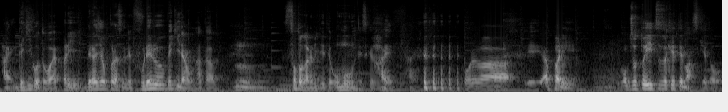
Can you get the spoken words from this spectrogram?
はい。出来事はやっぱりベラジオプラスで触れるべきだろうなとはうんうん外から見てて思うんですけどね、はいはい。これはえやっぱりもうずっと言い続けてますけど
